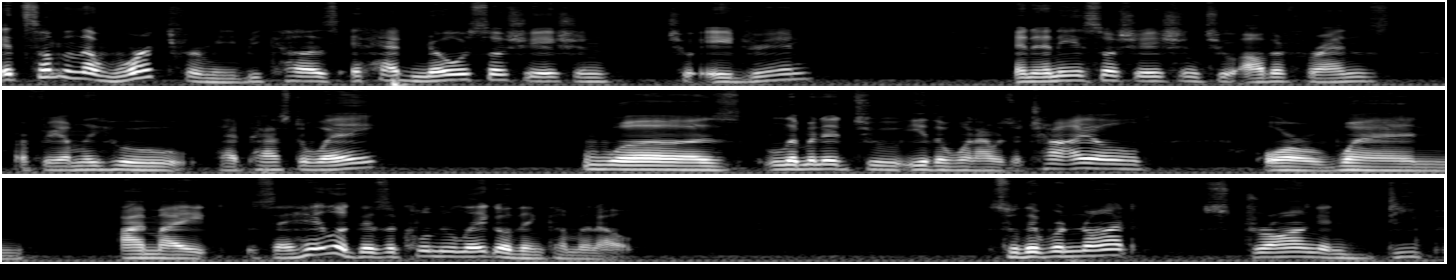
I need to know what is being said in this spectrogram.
It's something that worked for me because it had no association to Adrian and any association to other friends or family who had passed away was limited to either when I was a child or when I might say, hey, look, there's a cool new Lego thing coming out. So they were not strong and deep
